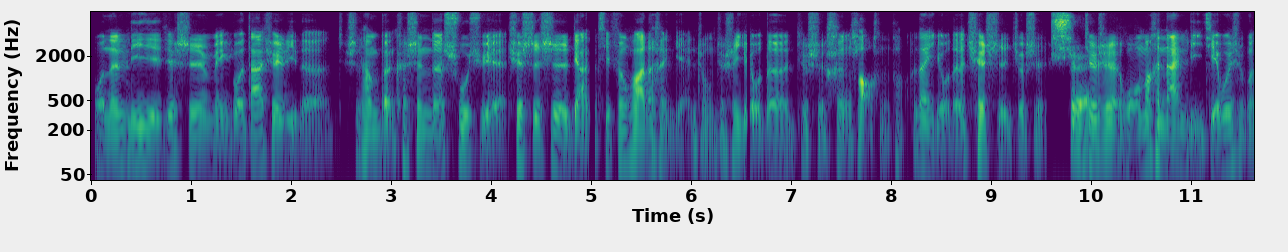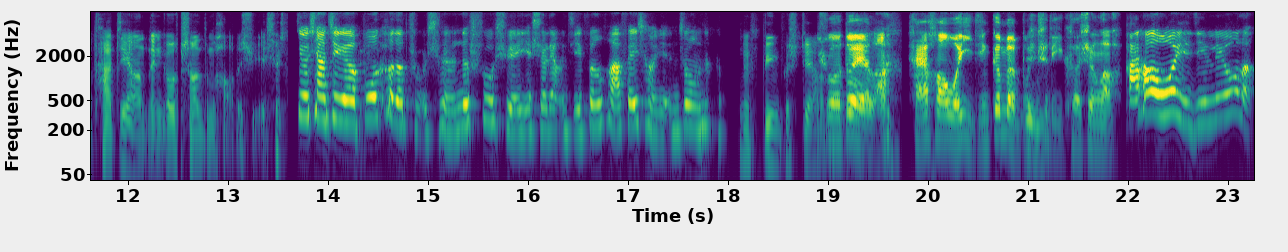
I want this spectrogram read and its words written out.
我能理解，就是美国大学里的，就是他们本科生的数学确实是两极分化的很严重，就是有的就是很好很好，但有的确实就是是就是我们很难理解为什么他这样能够上这么好的学校，就像这个播客的主持人的数学也是两极分化非常严重的。并不是这样。说对了，还好我已经根本不是理科生了。还好我已经溜了，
